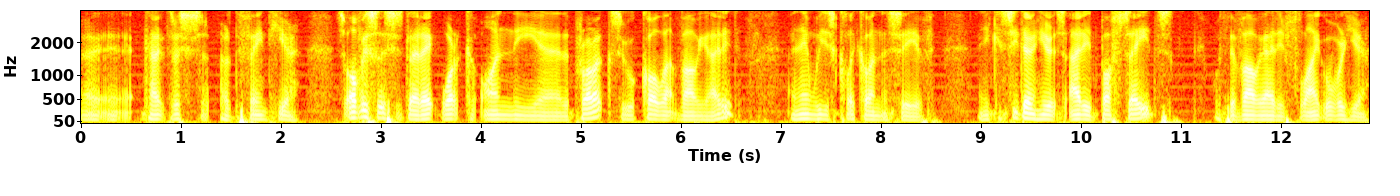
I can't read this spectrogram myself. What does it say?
uh, characteristics are defined here. So obviously this is direct work on the, uh, the product, so we'll call that value added. And then we just click on the save. And you can see down here it's added buff sides with the value added flag over here.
